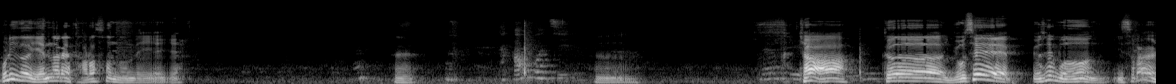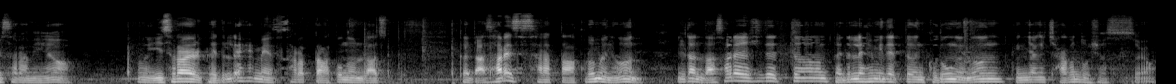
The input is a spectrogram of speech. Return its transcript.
우리가 옛날에 다뤘었는데 이 얘기 네. 다 까먹었지. 음. 자, 그 요셉 요셉은 이스라엘 사람이에요. 어, 이스라엘 베들레헴에서 살았다 또는 나, 그 나사렛에서 살았다 그러면은 일단 나사렛이 됐든 베들레헴이 됐든 그 동네는 굉장히 작은 도시였어요.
